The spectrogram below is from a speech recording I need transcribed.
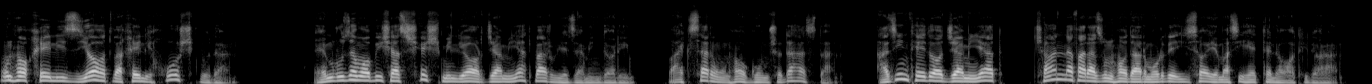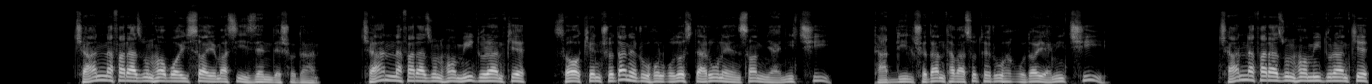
اونها خیلی زیاد و خیلی خشک بودن. امروز ما بیش از 6 میلیارد جمعیت بر روی زمین داریم و اکثر اونها گم شده هستند از این تعداد جمعیت چند نفر از اونها در مورد عیسی مسیح اطلاعاتی دارند چند نفر از اونها با عیسی مسیح زنده شدند چند نفر از اونها می‌دونند که ساکن شدن روح القدس درون انسان یعنی چی؟ تبدیل شدن توسط روح خدا یعنی چی؟ چند نفر از اونها می‌دونند که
